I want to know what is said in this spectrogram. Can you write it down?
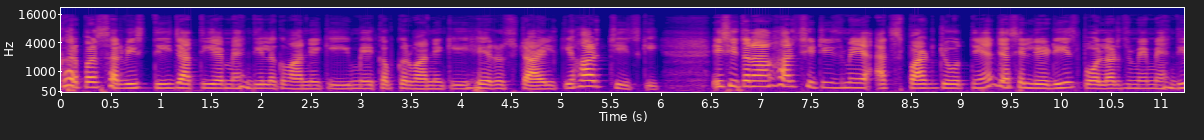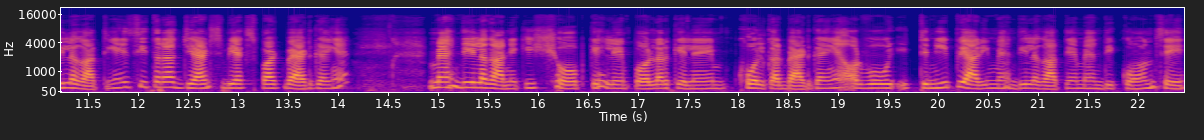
घर पर सर्विस दी जाती है मेहंदी लगवाने की मेकअप करवाने की हेयर स्टाइल की, हर चीज़ की। इसी तरह हर सिटीज़ में एक्सपर्ट जो होते हैं, जैसे लेडीज़ पॉलर्स में मेहंदी लगाती हैं, इसी तरह जेंट्स भी एक्सपर्ट बैठ गए हैं। मेहंदी लगाने की शॉप कह लें पॉलर कह लें खोल कर बैठ गए हैं और वो इतनी प्यारी मेहंदी लगाते हैं। मेहंदी कौन से?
